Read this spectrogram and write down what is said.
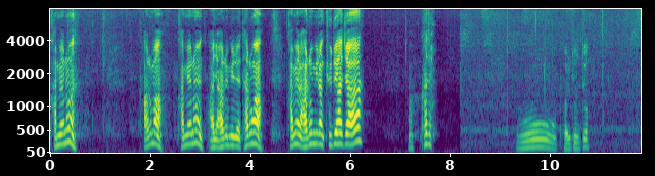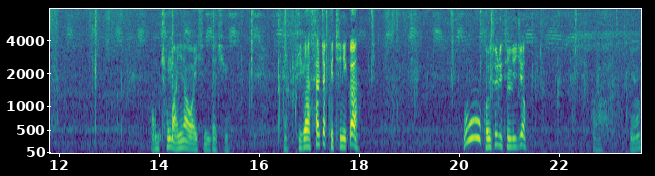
가면은 아름아 가면은 아니 아름이래 다롱아 가면 아름이랑 교대하자 어 가자 오 벌들도 엄청 많이 나와 있습니다 지금 네, 비가 살짝 그치니까 오 벌소리 들리죠 아, 그냥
